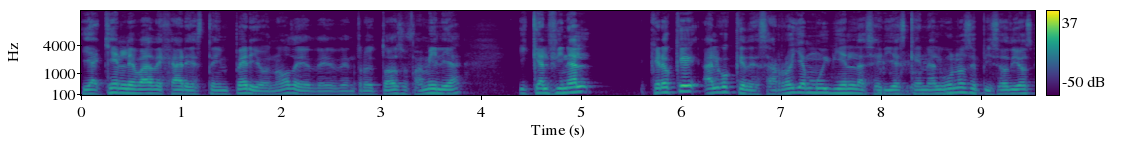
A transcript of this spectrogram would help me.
y a quién le va a dejar este imperio, ¿no? De, de, dentro de toda su familia. Y que al final, creo que algo que desarrolla muy bien la serie es que en algunos episodios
